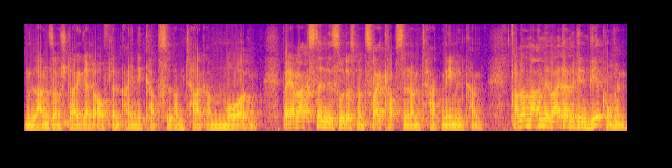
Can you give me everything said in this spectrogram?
und langsam steigert auf dann eine Kapsel am Tag am Morgen. Bei Erwachsenen ist es so, dass man zwei Kapseln am Tag nehmen kann. Aber machen wir weiter mit den Wirkungen.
